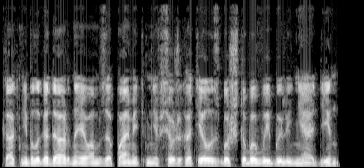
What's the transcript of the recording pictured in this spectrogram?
Как неблагодарна я вам за память, мне все же хотелось бы, чтобы вы были не один.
